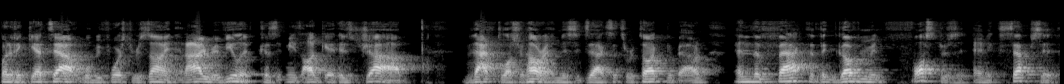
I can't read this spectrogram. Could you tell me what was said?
But if it gets out, we'll be forced to resign, and I reveal it because it means I'll get his job that lashon hara in this exact sense we're talking about, and the fact that the government fosters it and accepts it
